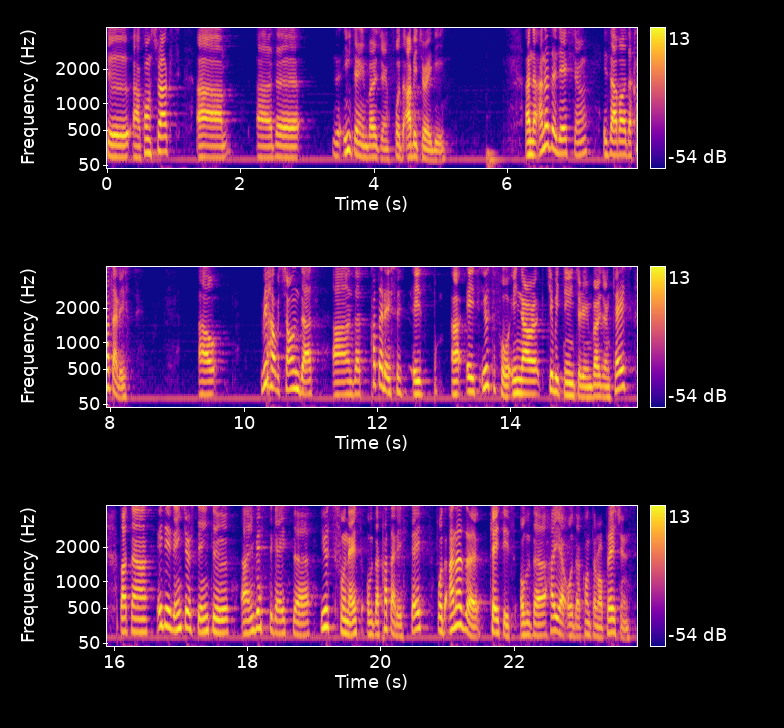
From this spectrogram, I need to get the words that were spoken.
to uh, construct um, uh, the, the inversion for the arbitrary D. And another direction is about the catalyst. Uh, we have shown that the catalyst is uh, is useful in our qubit unitary inversion case, but uh, it is interesting to uh, investigate the usefulness of the catalyst state for the another cases of the higher order quantum operations.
